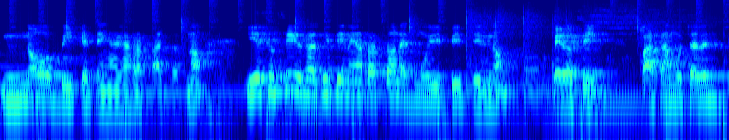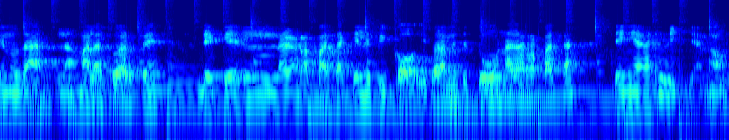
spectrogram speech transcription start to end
no vi que tenga garrapatas, ¿no? Y eso sí, o sea, sí tiene razón, es muy difícil, ¿no? Pero sí, pasa muchas veces que nos da la mala suerte de que la garrapata que le picó y solamente tuvo una garrapata tenía reliquia, ¿no?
